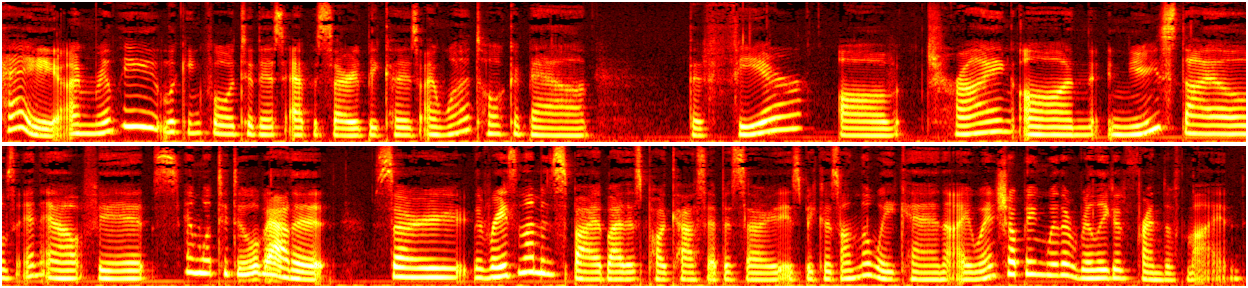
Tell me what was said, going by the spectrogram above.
Hey, I'm really looking forward to this episode because I want to talk about the fear of trying on new styles and outfits and what to do about it. So, the reason I'm inspired by this podcast episode is because on the weekend I went shopping with a really good friend of mine.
